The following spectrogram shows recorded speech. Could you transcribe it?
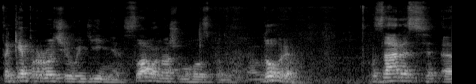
таке пророче видіння. Слава нашому Господу. Добре. Зараз е,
